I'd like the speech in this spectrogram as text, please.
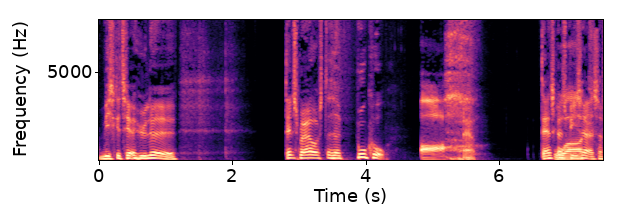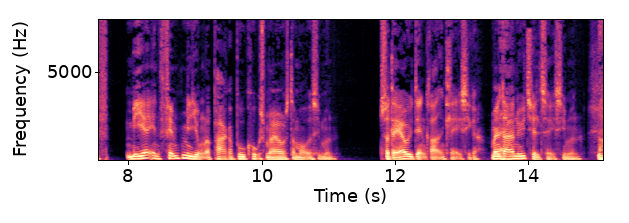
vi skal til at hylde øh, den smørost, der hedder Buko. Åh, oh, Danskere What? spiser altså mere end 15 millioner pakker Buko smørost om året, Simon. Så det er jo i den grad en klassiker. Men ja. der er nye tiltag, Simon. Nå.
